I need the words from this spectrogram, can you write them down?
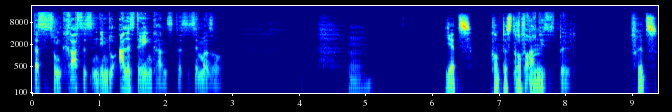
das ist so ein krasses, in dem du alles drehen kannst. Das ist immer so. Jetzt kommt es Ich drauf brauch an. dieses Bild. Fritz,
